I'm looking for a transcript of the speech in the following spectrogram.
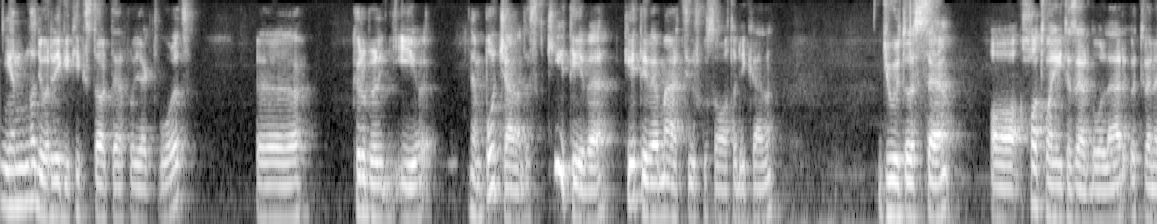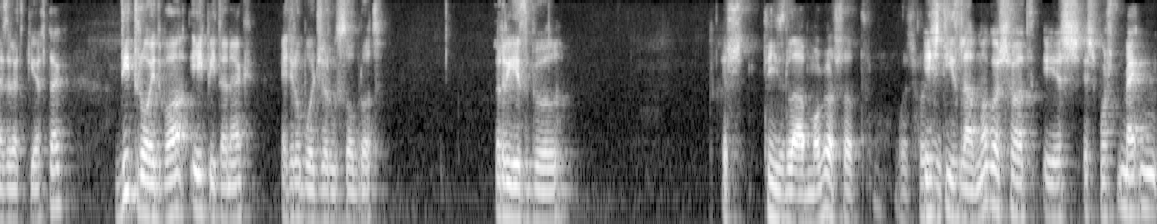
ilyen nagyon régi Kickstarter projekt volt. Körülbelül egy év, nem, bocsánat, ez két éve, két éve március 26-án gyűlt össze a 67 ezer dollár, 50 ezeret kértek. Detroitba építenek egy robotzsaru szobrot. Részből. És tíz láb magasat? Vagy hogy és is? 10 láb magasat, és, és most meg,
